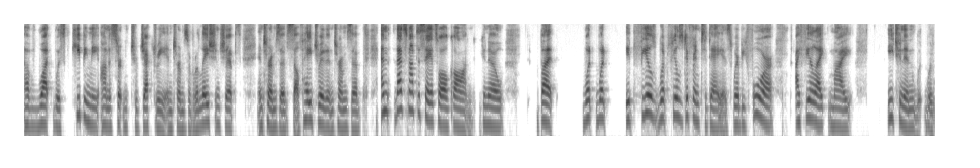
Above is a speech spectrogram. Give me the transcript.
of what was keeping me on a certain trajectory in terms of relationships, in terms of self hatred, in terms of, and that's not to say it's all gone, you know, but what, what, it feels what feels different today is where before I feel like my W-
